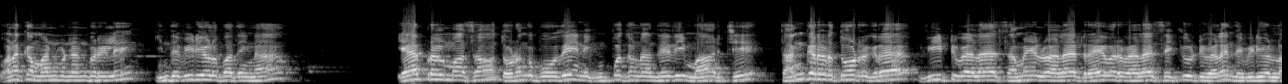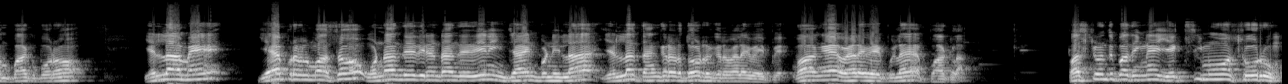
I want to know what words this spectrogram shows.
வணக்கம் அன்பு நண்பர்களே. இந்த வீடியோவில் பார்த்தீங்கன்னா ஏப்ரல் மாதம் தொடங்க போகுது. இன்னைக்கு முப்பத்தொன்னாம் தேதி மார்ச். தங்குற இடத்தோடு இருக்கிற வீட்டு வேலை சமையல் வேலை டிரைவர் வேலை செக்யூரிட்டி வேலை இந்த வீடியோவில் நம்ம பார்க்க போகிறோம் எல்லாமே ஏப்ரல் மாதம் ஒன்றாம் தேதி ரெண்டாம் தேதி நீங்கள் ஜாயின் பண்ணிடலாம். எல்லாம் தங்குற இடத்தோடு இருக்கிற வேலை வாய்ப்பு. வாங்க வேலை வாய்ப்பில் பார்க்கலாம். ஃபர்ஸ்ட் வந்து பார்த்தீங்கன்னா எக்ஸிமோ ஷோரூம்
